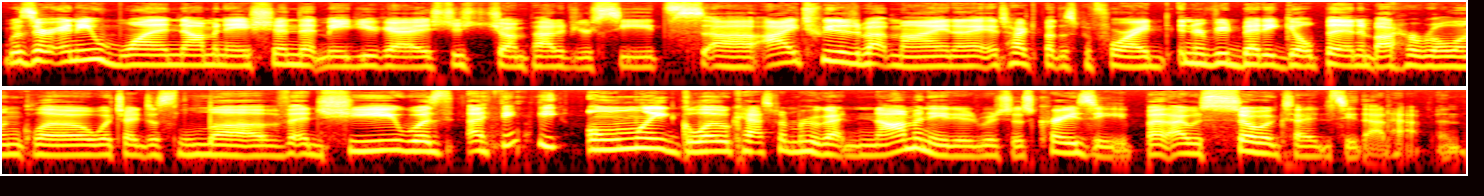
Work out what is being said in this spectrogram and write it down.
Was there any one nomination that made you guys just jump out of your seats? Uh, I tweeted about mine. I, I talked about this before. I interviewed Betty Gilpin about her role in Glow, which I just love. And she was, I think, the only Glow cast member who got nominated, which is crazy. But I was so excited to see that happen.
